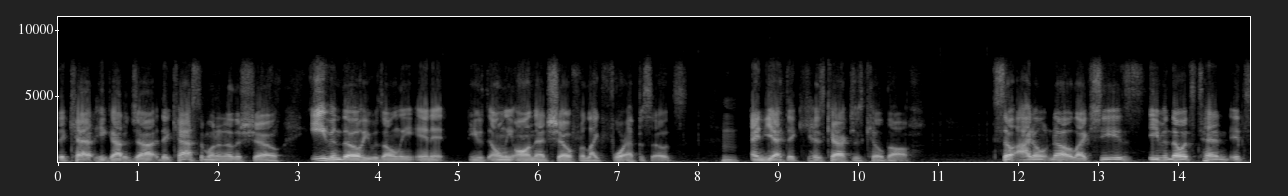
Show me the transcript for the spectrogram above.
They cat he got a job. They cast him on another show, even though he was only in it. He was only on that show for like four episodes, Hmm. and yet they, his character's killed off. So I don't know. Like she is, even though it's ten, it's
